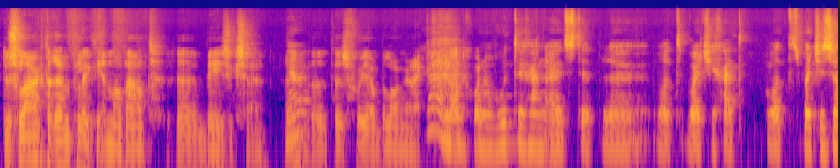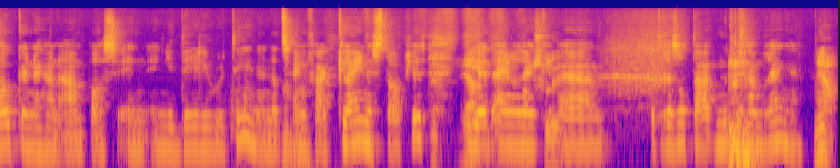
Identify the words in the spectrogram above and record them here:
Dus laagdrempelig inderdaad eh, bezig zijn. Ja. Dat is voor jou belangrijk. Ja, en dan gewoon een route gaan uitstippelen. Wat, wat, je, gaat, wat, wat je zou kunnen gaan aanpassen in, in je daily routine. En dat zijn Mhm. vaak kleine stapjes die Ja, uiteindelijk eh, het resultaat moeten gaan brengen. Ja.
